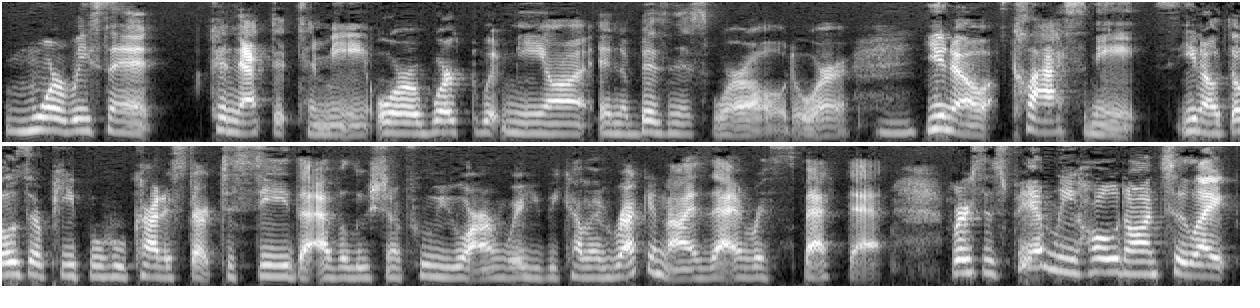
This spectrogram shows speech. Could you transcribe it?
more recent connected to me or worked with me on in a business world or, mm-hmm. you know, classmates. You know, those are people who kind of start to see the evolution of who you are and where you become and recognize that and respect that. Versus family hold on to like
